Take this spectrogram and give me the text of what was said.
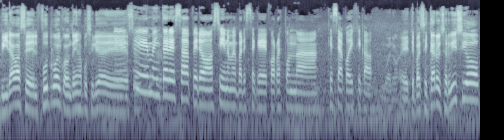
¿Virabas el fútbol cuando tenías la posibilidad de Eh, hacer- sí, me interesa, pero sí, no me parece que corresponda que sea codificado. Bueno, eh, ¿te parece caro el servicio?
